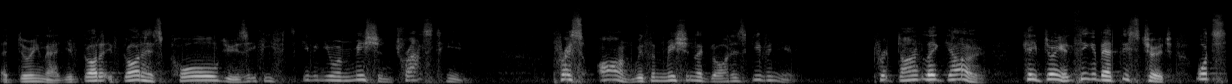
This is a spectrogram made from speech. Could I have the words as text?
at doing that. You've got to, if God has called you, if He's given you a mission, trust Him. Press on with the mission that God has given you. Don't let go. Keep doing it. Think about this church. What's,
